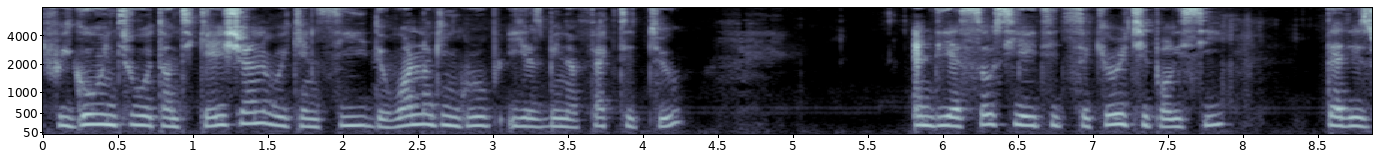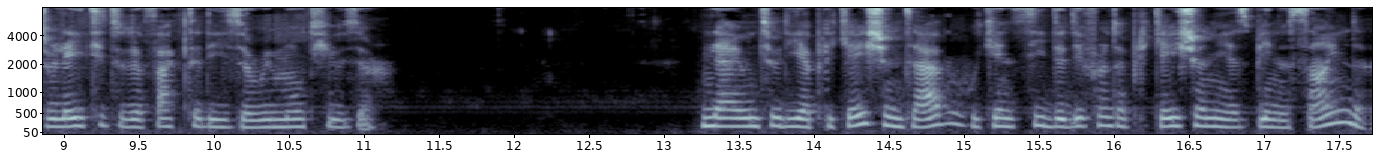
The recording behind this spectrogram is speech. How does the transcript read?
If we go into authentication, we can see the one login group he has been affected to, and the associated security policy that is related to the fact that he is a remote user. Now into the application tab, we can see the different application he has been assigned,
